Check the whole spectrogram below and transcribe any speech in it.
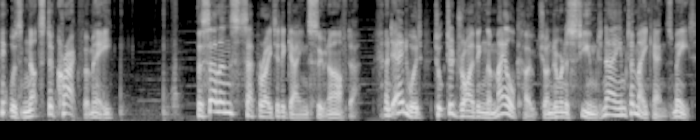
It was nuts to crack for me. The Sellons separated again soon after, and Edward took to driving the mail coach under an assumed name to make ends meet,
